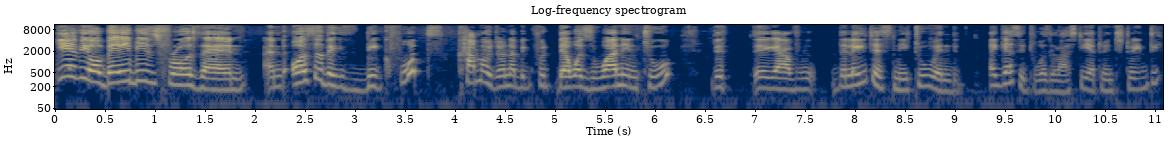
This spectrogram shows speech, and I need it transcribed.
give your babies Frozen. And also there's Bigfoot. Kama ujaona Bigfoot, there was one and two. The, they have the latest ni two and I guess it was last year, 2020.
